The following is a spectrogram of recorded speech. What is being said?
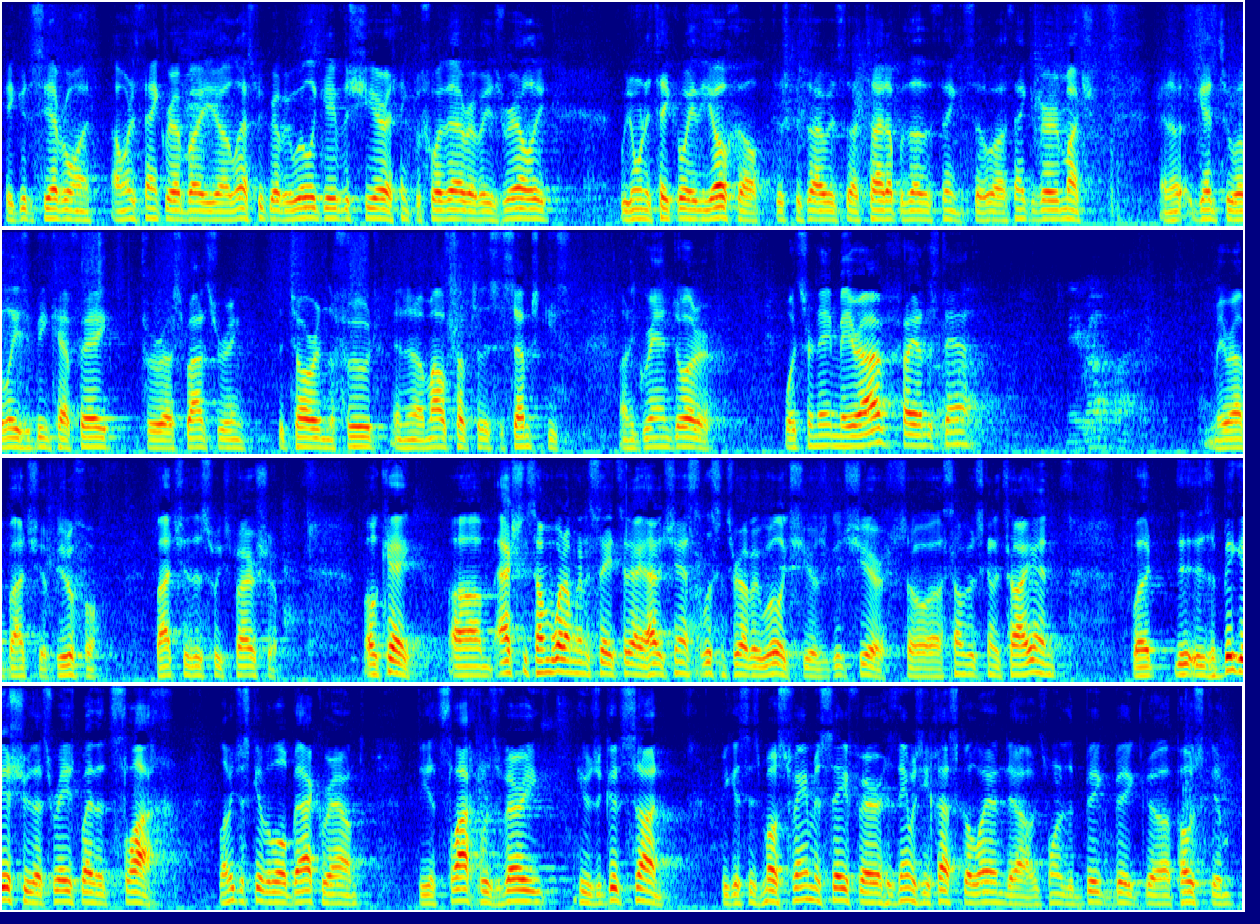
Okay, good to see everyone. I want to thank Rabbi, uh, last week Rabbi Willa gave the shir. I think before that, Rabbi Israeli. We don't want to take away the yochel just because I was uh, tied up with other things. So uh, thank you very much. And uh, again to a Lazy Bean Cafe for uh, sponsoring the Torah and the food. And uh, Maltov to the Sisemskis on a granddaughter. What's her name? Meirav, I understand? Meirav Meirav Batya. Beautiful. Batya this week's parsha. Okay. Um, actually, some of what I'm going to say today, I had a chance to listen to Rabbi Willig's shir. It's a good shir. So uh, some of it's going to tie in. But there's a big issue that's raised by the Tzlach. Let me just give a little background. The Tzlach was very, he was a good son because his most famous Sefer, his name was Yecheskel Landau. He's one of the big, big uh, poskim.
